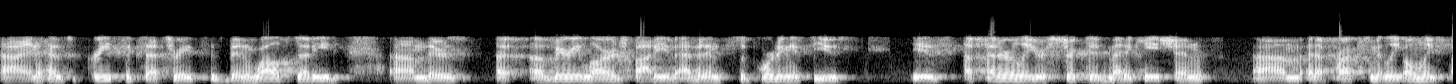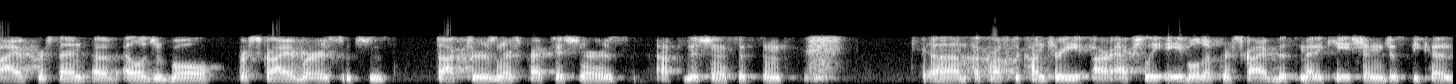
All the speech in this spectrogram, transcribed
uh, and it has great success rates. Has been well studied. Um, there's a, a very large body of evidence supporting its use. Is a federally restricted medication, um, and approximately only five percent of eligible prescribers, which is doctors, nurse practitioners, uh, physician assistants, um, across the country are actually able to prescribe this medication just because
